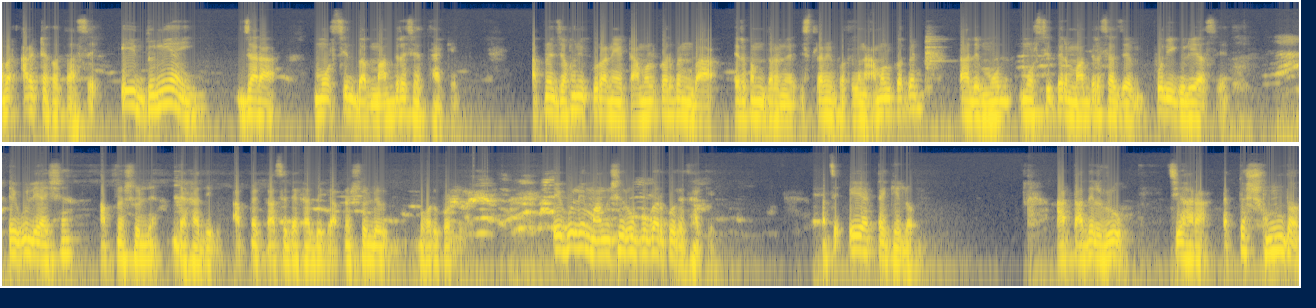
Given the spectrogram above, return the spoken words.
আবার আরেকটা কথা আছে, এই দুনিয়ায় যারা মসজিদ বা মাদ্রাসায় থাকে, আপনি যখনই কোরআনে একটা আমল করবেন বা এরকম ধরনের ইসলামী পথে আমল করবেন, তাহলে মসজিদের মাদ্রাসা যে পরিগুলি আছে, এগুলি আইসা আপনার শরীরে দেখা দিবে, আপনার কাছে দেখা দিবে, আপনার শরীরে ভর করবে। এগুলি মানুষের উপকার করে থাকে। আচ্ছা এই একটা গেল। আর তাদের রূপ, চেহারা এত সুন্দর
